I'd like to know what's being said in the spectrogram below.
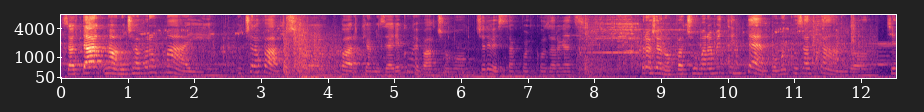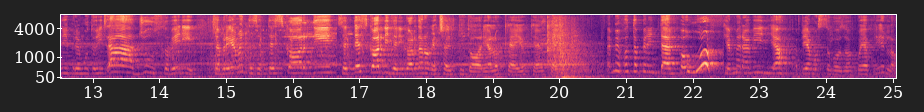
Saltando, no, non ce la farò mai Ce la faccio? Porca miseria, come faccio mo? Ci deve stare qualcosa ragazzi. Però cioè non faccio umanamente in tempo Manco saltando Tieni premuto X. Ah giusto vedi? Cioè praticamente se te scordi Se te scordi ti ricordano che c'è il tutorial. Ok ok ok. E mi ha fatto appena in tempo. Uff che meraviglia. Apriamo sto coso. Puoi aprirlo?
